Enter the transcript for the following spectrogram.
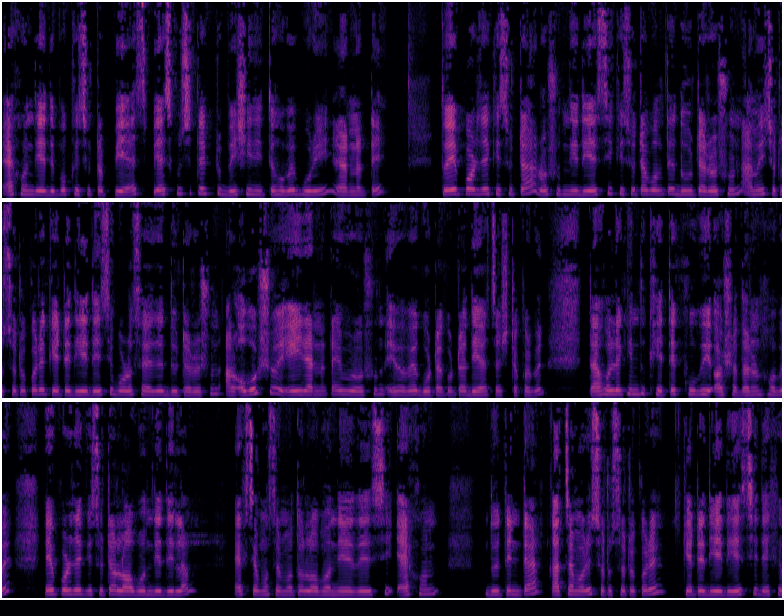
এখন দিয়ে দেবো কিছুটা পেঁয়াজ। পেঁয়াজ কুচিটা একটু বেশি দিতে হবে বুড়ি রান্নাতে। তো এই পর্যায়ে কিছুটা রসুন দিয়ে দিয়েছি। কিছুটা বলতে দুইটা রসুন আমি ছোট ছোট করে কেটে দিয়ে দিয়েছি, বড় সাইজের দুইটা রসুন। আর অবশ্যই এই রান্নাটাই রসুন এভাবে গোটা গোটা দেওয়ার চেষ্টা করবেন। তাহলে কিন্তু খেতে খুবই অসাধারণ হবে। এই পর্যায়ে কিছুটা লবণ দিয়ে দিলাম। এক চামচের মতো লবণ দিয়ে দিয়েছি। এখন দুই তিনটা কাঁচামরিচ ছোট ছোট করে কেটে দিয়ে দিয়েছি দেখে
